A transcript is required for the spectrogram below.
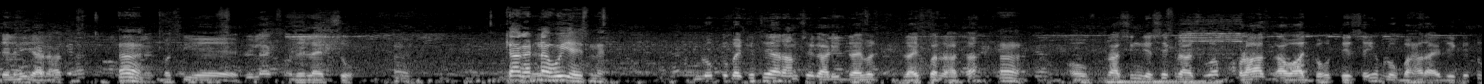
दिल्ली जा रहा था। हाँ, बस ये रिलैक्स रिलैक्सो क्या घटना हुई है इसमें? हम लोग तो बैठे थे आराम से गाड़ी ड्राइवर ड्राइव कर रहा था। हाँ, और क्रॉसिंग जैसे क्रॉस हुआ बड़ा आवाज़ बहुत तेज से ही हम लोग बाहर आए देखे तो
